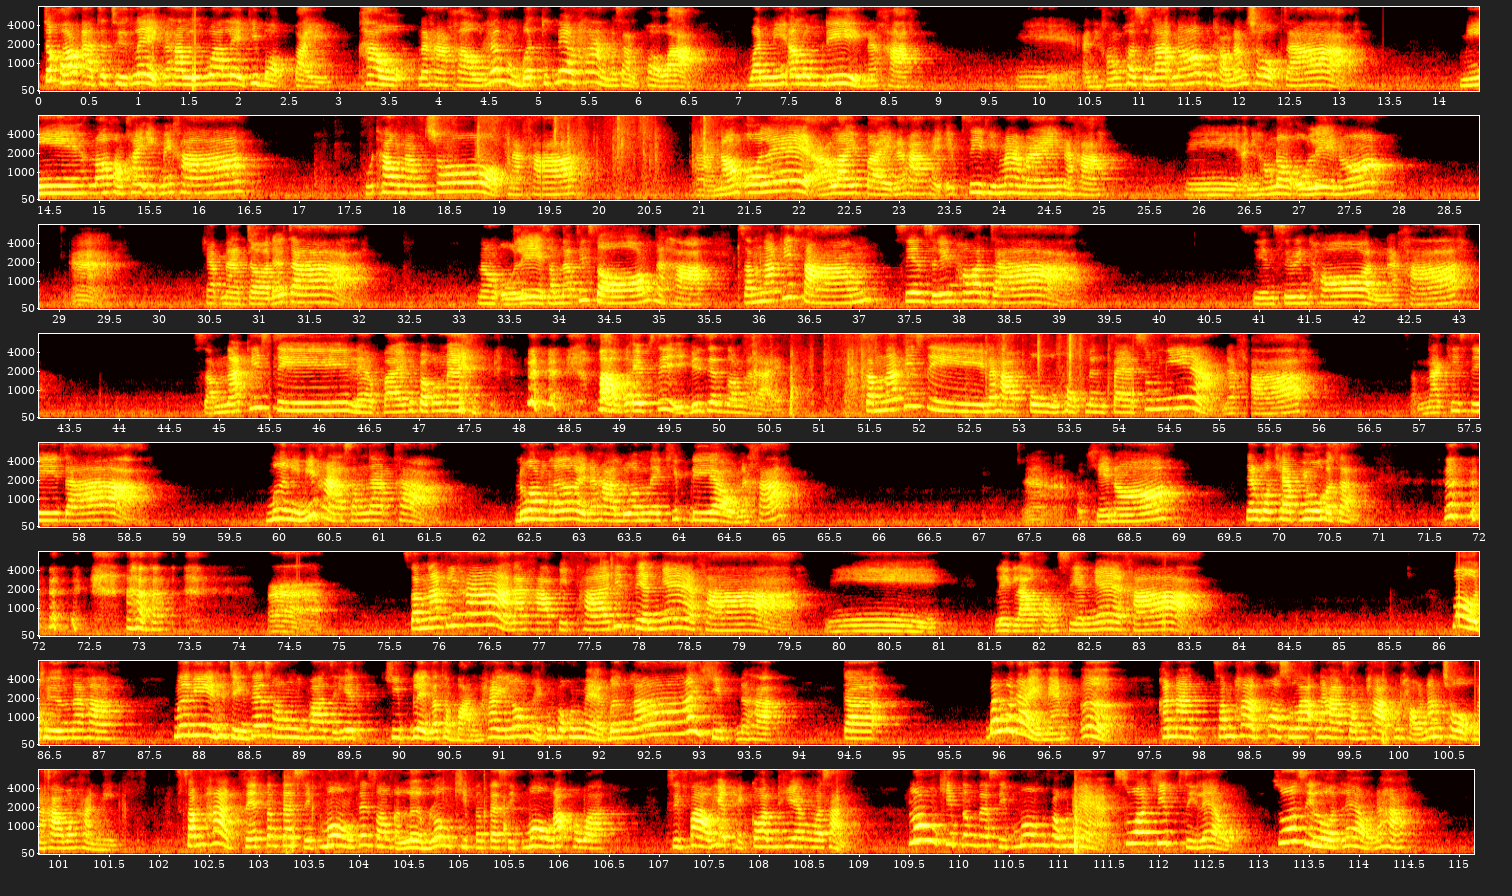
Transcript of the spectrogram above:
เจ้าของอาจจะถือเลขนะคะ หรือว่าเลขที่บอกไปเข้านะคะเขาทั้งเบิดทุกแนวทางมาสั่นพ่อว่า วันนี้อารมณ์ดีนะคะนี่อันนี้ของพ่อสุระเนาะผู้เฒ่าน้ำโชคจ้า มีรอของใครอีกไหมคะ ผู้เฒ่านำโชคนะคะน้องโอเล่เอาไล่ไปนะคะให้เอฟซีทีมมาไหมนะคะนี่อันนี้ของน้องโอเล่เนาะอ่าแคปหน้าจอเด้อจ้าน้องโอเล่สำนักที่สองนะคะสำนักที่สามเซียนซิรินทอนจ้าเซียนซิรินทอนนะคะ สำนักที่สี่แล้วไปคุณพ่อคุณแม่ ฝากกับเอฟซีอีกดิเซนซองก็ได้สำนักที่4นะคะ ปู่618ซุ้มเงียบนะคะสำนักที่4จ้ามือนี้มีหาสำนักค่ะ รวมเลยนะคะ รวมในคลิปเดียวนะคะอ่าโอเคเนาะยังบอแคปอยู่ขอสั่น อ่าสำนักที่5นะคะ ปิดท้ายที่เซียนแง่ค่ะ นี่เลขราวของเซียนแง่ค่ะว่าถึงนะคะเมื่อนี้ที่จริงเส้นซองวาสิเฮ็ดคลิปเลขรัฐบาลไทยล่องให้คุณพ่อคุณแม่เบิ่งหลายคลิปนะคะกะบ้านบ่ได้แหมเออขนาดสัมภาษณ์พ่อสุระนะคะ สัมภาษณ์ผู้เฒ่านำโชคนะคะวังหันนี้ สัมภาษณ์เสร็จตั้งแต่ 10โมงเส้นซองก็เริ่มลงคลิปตั้งแต่ 10โมงเนาะเพราะว่าสิฟ้าวเฮ็ดให้ก่อนเที่ยงว่าสั่นลงคลิปตั้งแต่ 10โมงคุณพ่อคุณแม่ซัวคลิปสีแล้วซัวสีโหลดแล้วนะคะ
